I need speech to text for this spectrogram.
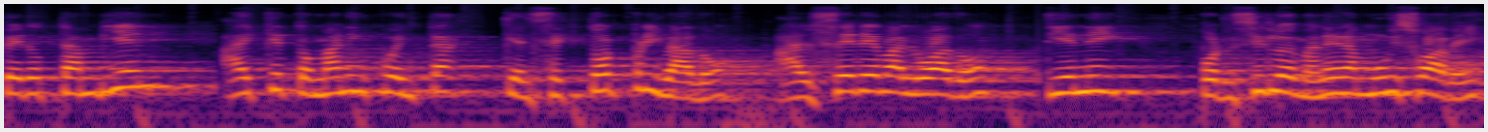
pero también hay que tomar en cuenta que el sector privado, al ser evaluado, tiene, por decirlo de manera muy suave,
